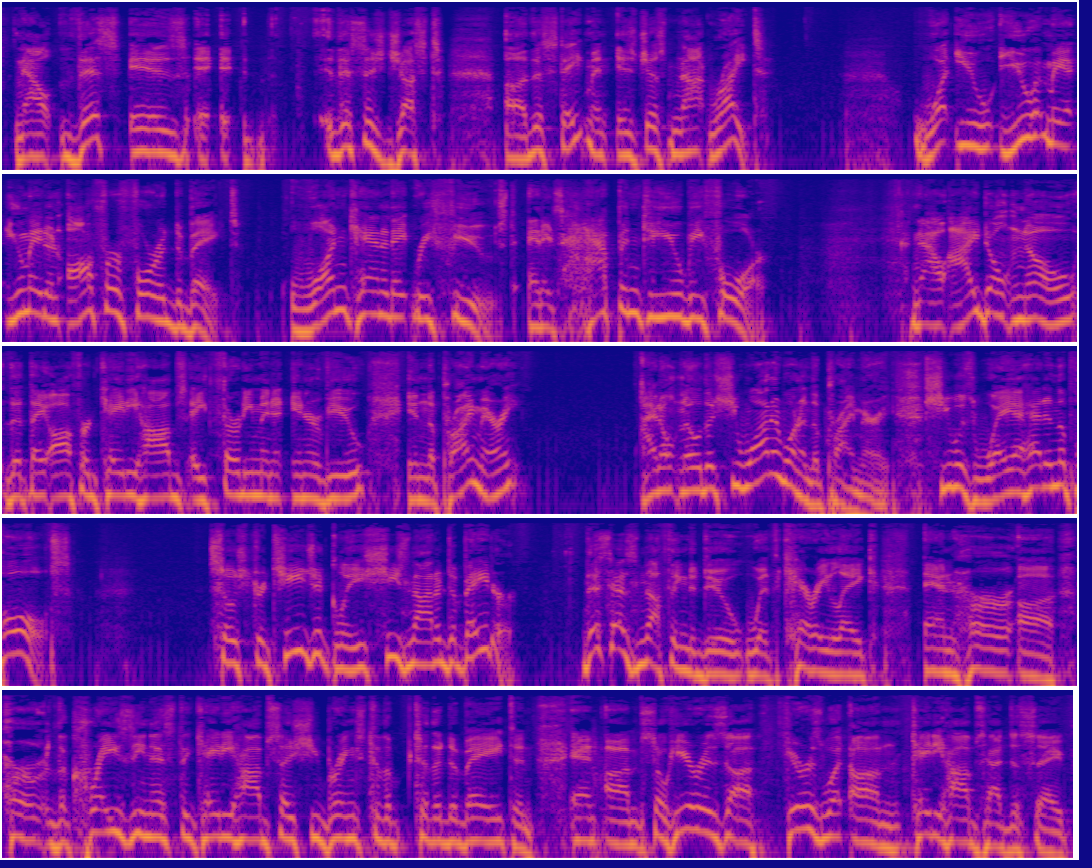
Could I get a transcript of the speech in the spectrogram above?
Now, this is this is just uh, this statement is just not right. What you you made you made an offer for a debate one candidate refused, and it's happened to you before. Now, I don't know that they offered Katie Hobbs a 30 minute interview in the primary. I don't know that she wanted one in the primary. She was way ahead in the polls. So strategically, she's not a debater. This has nothing to do with Kari Lake and her uh, her the craziness that Katie Hobbs says she brings to the to the debate and and um, so here is uh, here is what um, Katie Hobbs had to say.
